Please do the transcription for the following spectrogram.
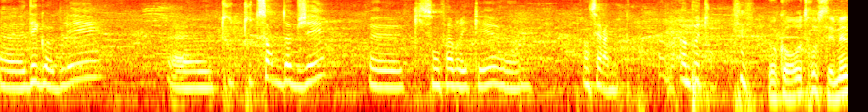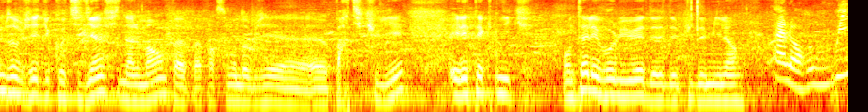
euh, des gobelets, tout- toutes sortes d'objets qui sont fabriqués en céramique. Un peu tout. Donc on retrouve ces mêmes objets du quotidien finalement, pas, pas forcément d'objets particuliers. Et les techniques ont-elles évolué de- depuis 2000 ans? Alors oui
